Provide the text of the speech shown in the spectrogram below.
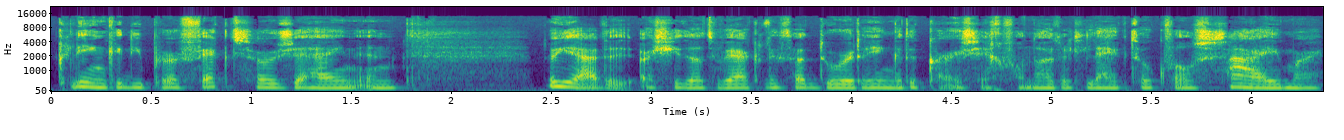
klinken die perfect zou zijn. En nou ja, als je dat werkelijk gaat doordringen... dan kan je zeggen van nou, dat lijkt ook wel saai, maar...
